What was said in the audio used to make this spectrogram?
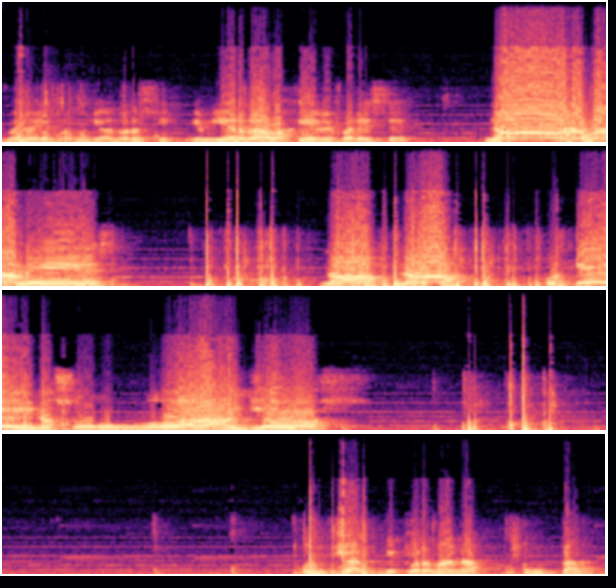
Bueno, ya estamos llegando a la... ¡Qué mierda! Bajé, me parece. ¡No! ¡No mames! ¡No! ¡No! ¿Por qué? ¡No subo! ¡Ay, Dios! Concha de tu hermana puta.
